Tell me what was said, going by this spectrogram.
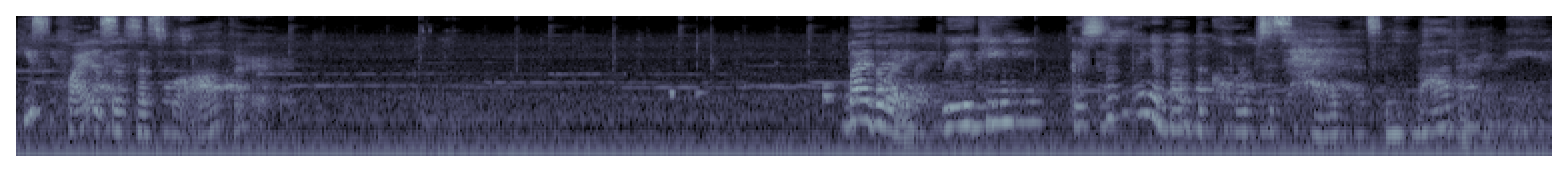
He's quite a successful author. By the way, Ryuki, there's something about the corpse's head that's been bothering me.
